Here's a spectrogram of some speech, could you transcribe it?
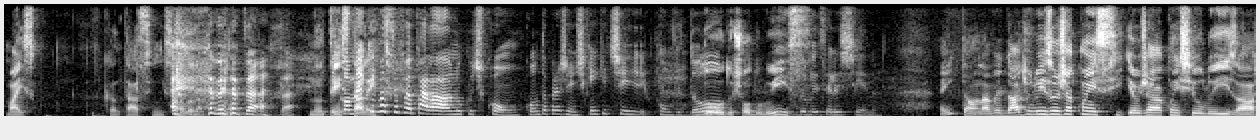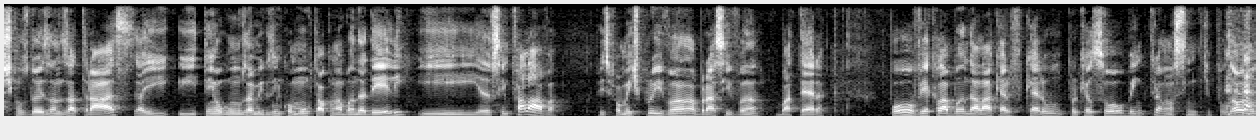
Mas cantar assim, solo não. tá, tá. Não tem E como é que talento. você foi parar lá no Cuticom? Conta pra gente. Quem que te convidou? Do, do show do Luiz? Do Luiz Celestino. Então, na verdade, o Luiz eu já conheci, eu já conheci o Luiz há acho que uns dois anos atrás, aí e tem alguns amigos em comum que tocam na banda dele, e eu sempre falava, principalmente pro Ivan, abraço Ivan, Batera. Pô, vi aquela banda lá, quero, quero, porque eu sou bem trão, assim, tipo, não, não-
